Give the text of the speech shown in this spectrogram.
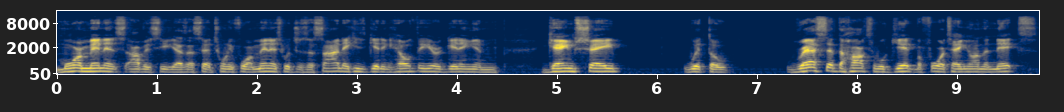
more minutes, obviously, as I said, 24 minutes, which is a sign that he's getting healthier, getting in game shape with the rest that the Hawks will get before taking on the Knicks,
